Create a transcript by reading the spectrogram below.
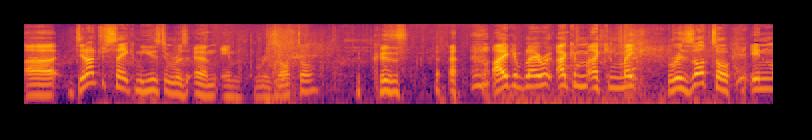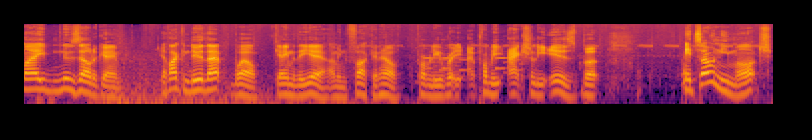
Uh, did I just say it can be used in, ris um, in risotto? Because I can play. I can. I can make risotto in my new Zelda game. If I can do that, well, game of the year. I mean, fucking hell, probably probably actually is, but it's only March.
